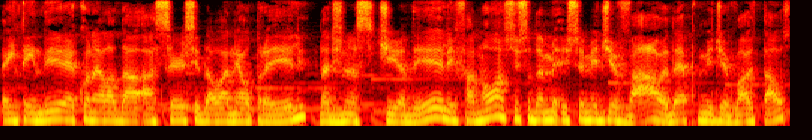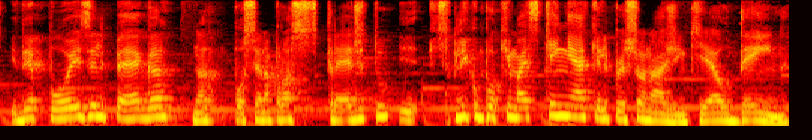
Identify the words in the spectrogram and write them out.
a entender é quando ela dá a Cersei dá o anel pra ele, da dinastia dele, e fala: Nossa, isso, da- isso é medieval, é da época medieval e tal. E depois ele pega, na cena pós-crédito, e explica um pouquinho mais quem é aquele personagem, que é o Dane.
